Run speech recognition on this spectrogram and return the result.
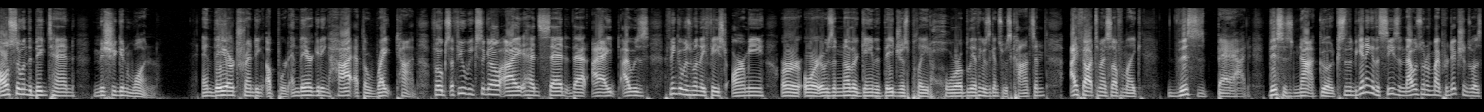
Also in the Big Ten, Michigan won. and they are trending upward and they are getting hot at the right time. Folks, a few weeks ago I had said that I I was I think it was when they faced Army or or it was another game that they just played horribly. I think it was against Wisconsin. I thought to myself I'm like this is bad. This is not good. Because in the beginning of the season, that was one of my predictions was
